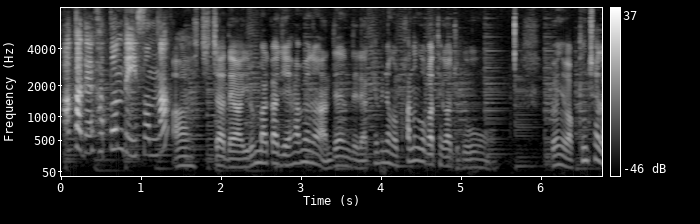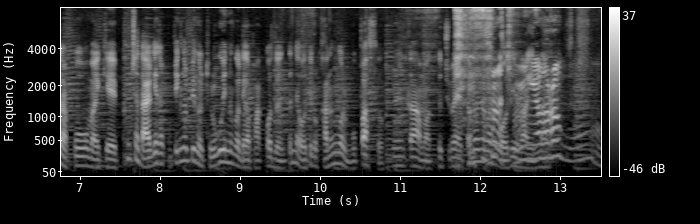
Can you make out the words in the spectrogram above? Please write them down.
아까 내가 갔던 데 있었나? 아 진짜 내가 이런 말까지 하면은 안 되는데 내가 케빈 형을 파는 것 같아가지고 그 형이 막 풍차 잡고 막 이렇게 풍차 날개 잡고 빙글빙글 돌고 있는 걸 내가 봤거든. 근데 어디로 가는 걸 못 봤어. 그러니까 아마 그 주변에 떨어져가지고 어디 막 조용히 있나. 하라고.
